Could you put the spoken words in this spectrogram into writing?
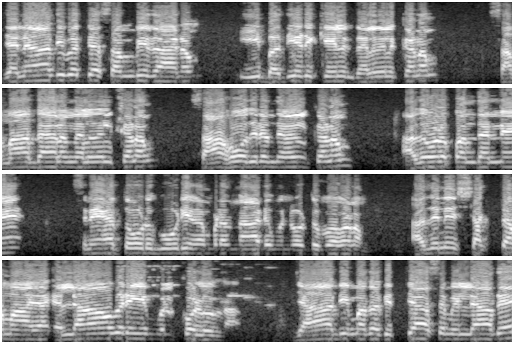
ജനാധിപത്യ സംവിധാനം ഈ ബദിയടുക്കയിൽ നിലനിൽക്കണം സമാധാനം നിലനിൽക്കണം സാഹോദര്യം നിലനിൽക്കണം. അതോടൊപ്പം തന്നെ സ്നേഹത്തോടു കൂടി നമ്മുടെ നാട് മുന്നോട്ട് പോകണം. അതിന് ശക്തമായ എല്ലാവരെയും ഉൾക്കൊള്ളുന്ന ജാതി മത വ്യത്യാസമില്ലാതെ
